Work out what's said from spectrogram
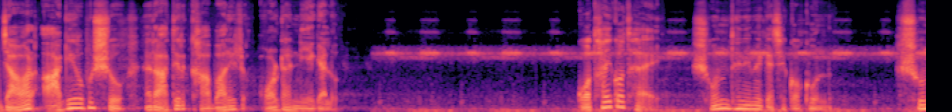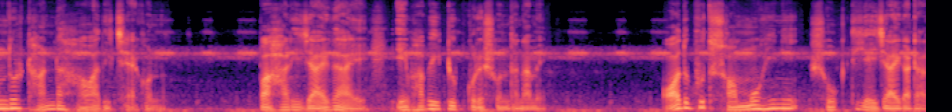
যাওয়ার আগে অবশ্য রাতের খাবারের অর্ডার নিয়ে গেল। কথায় কথায় সন্ধে নেমে গেছে কখন? সুন্দর ঠান্ডা হাওয়া দিচ্ছে এখন। পাহাড়ি জায়গায় এভাবেই টুপ করে সন্ধ্যা নামে। অদ্ভুত সম্মোহিনী শক্তি এই জায়গাটার।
